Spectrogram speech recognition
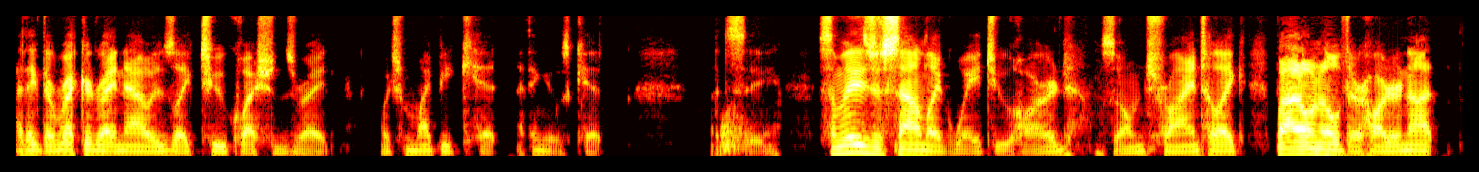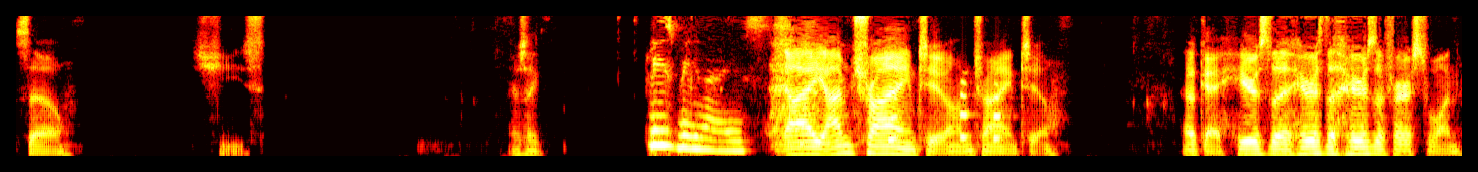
I think the record right now is like two questions right, which might be Kit. I think it was Kit. Let's see. Some of these just sound like way too hard, so I'm trying to like, but I don't know if they're hard or not. So, jeez. There's like Please be nice. I I'm trying to. I'm trying to. Okay, here's the here's the here's the first one.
